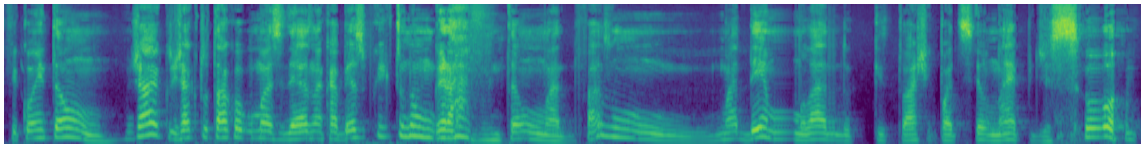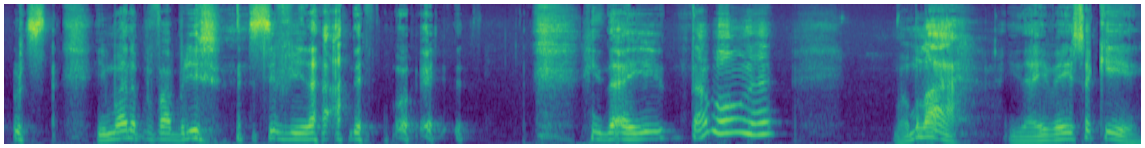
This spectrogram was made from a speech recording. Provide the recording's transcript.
ficou então, já, já que tu tá com algumas ideias na cabeça, por que, que tu não grava? Então, uma- faz um, uma demo lá do que tu acha que pode ser o naipe de sopros e manda pro Fabrício se virar depois. E daí, tá bom, né? Vamos lá. E daí veio isso aqui.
